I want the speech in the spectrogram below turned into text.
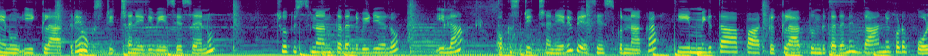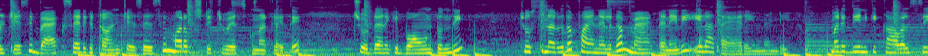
నేను ఈ క్లాత్నే ఒక స్టిచ్ అనేది వేసేసాను. చూపిస్తున్నాను కదండి వీడియోలో. ఇలా ఒక స్టిచ్ అనేది వేసేసుకున్నాక ఈ మిగతా పార్ట్ క్లాత్ ఉంది కదండి దాన్ని కూడా ఫోల్డ్ చేసి బ్యాక్ సైడ్కి టర్న్ చేసేసి మరొక స్టిచ్ వేసుకున్నట్లయితే చూడడానికి బాగుంటుంది. చూస్తున్నారు కదా ఫైనల్గా మ్యాట్ అనేది ఇలా తయారైందండి. మరి దీనికి కావాల్సి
